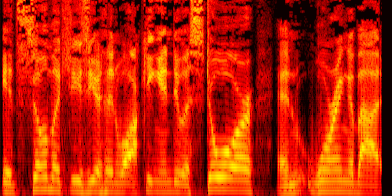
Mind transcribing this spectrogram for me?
It's so much easier than walking into a store and worrying about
